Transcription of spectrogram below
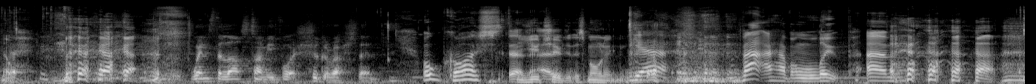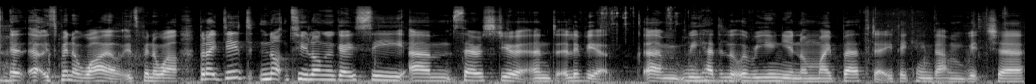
no. When's the last time you fought a sugar rush then? Oh gosh. Uh, You YouTubed it this morning. Yeah, that I have on loop. Um, it, has been a while. It's been a while. But I did not too long ago see um, Sarah Stewart and Olivia. Um, we had a little reunion on my birthday. They came down, which uh,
